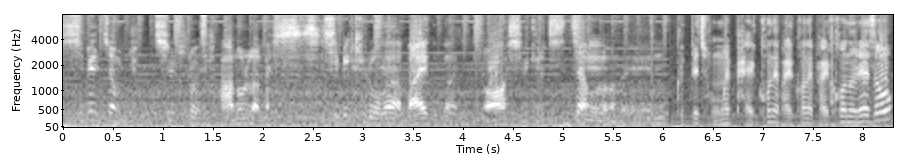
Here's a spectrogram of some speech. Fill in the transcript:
11.67km에서 안 올라가 12km가 마일 구간. 아 12km 진짜 안 네. 올라간다 얘 그때 정말 발컨에 발컨에 발컨을 해서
